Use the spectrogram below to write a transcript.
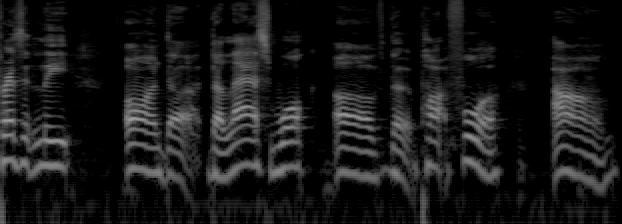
presently on the the last walk of the part four. Um,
